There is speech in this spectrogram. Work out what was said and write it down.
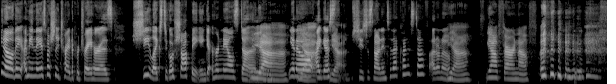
you know, they, I mean, they especially try to portray her as she likes to go shopping and get her nails done. and, Yeah, you know, yeah, I guess yeah. she's just not into that kind of stuff. I don't know. Yeah. Yeah, fair enough.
